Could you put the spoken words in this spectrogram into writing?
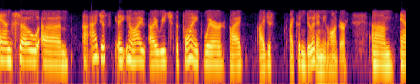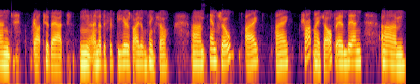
and so um, I just uh, you know I I reached the point where I I just I couldn't do it any longer, um, and got to that another 50 years. I don't think so. Um, and so I I shot myself, and then um,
